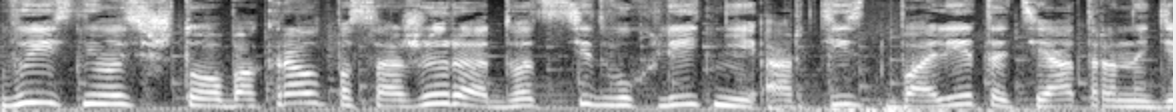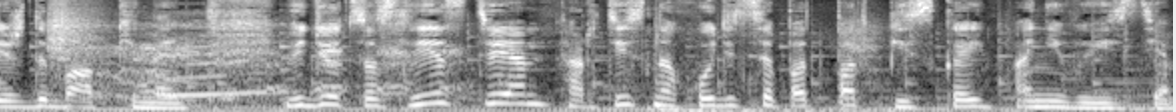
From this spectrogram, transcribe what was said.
Выяснилось, что обокрал пассажира 22-летний артист балета театра Надежды Бабкиной. Ведется следствие, артист находится под подпиской о невыезде.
